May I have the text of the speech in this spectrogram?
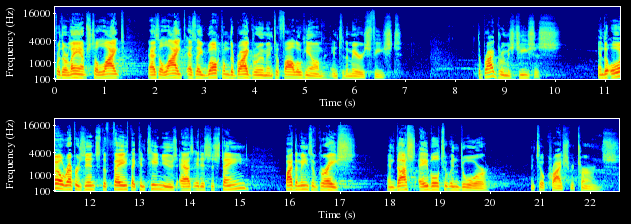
for their lamps to light as a light as they welcomed the bridegroom and to follow him into the marriage feast. The bridegroom is Jesus. And the oil represents the faith that continues as it is sustained by the means of grace and thus able to endure until Christ returns.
